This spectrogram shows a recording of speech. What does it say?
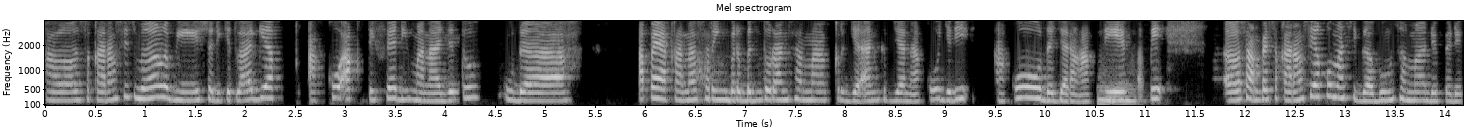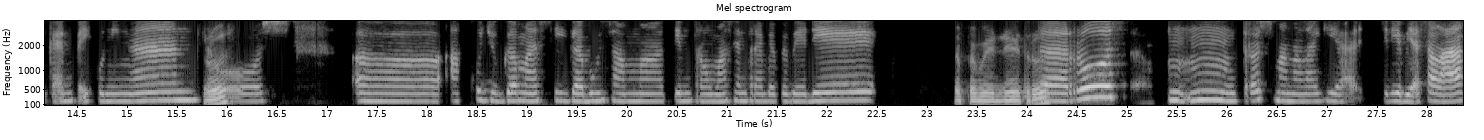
Kalau sekarang sih sebenarnya lebih sedikit lagi ak- aku aktifnya di mana aja tuh udah apa ya karena sering berbenturan sama kerjaan-kerjaan aku jadi aku udah jarang aktif Hmm. tapi eh, sampai sekarang sih aku masih gabung sama DPD KNPI Kuningan Terus? terus eh, aku juga masih gabung sama tim trauma center BPBD BPBD terus? terus Mm-mm, terus mana lagi ya? Jadi ya biasalah.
